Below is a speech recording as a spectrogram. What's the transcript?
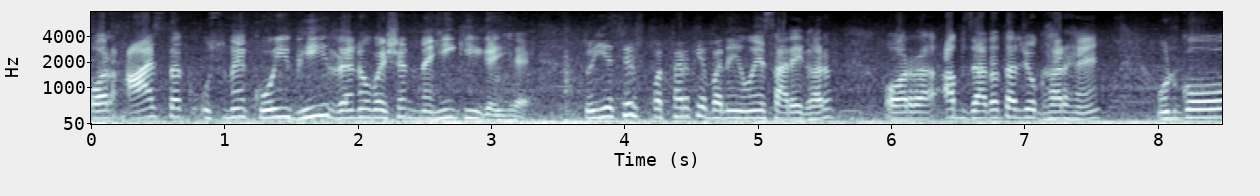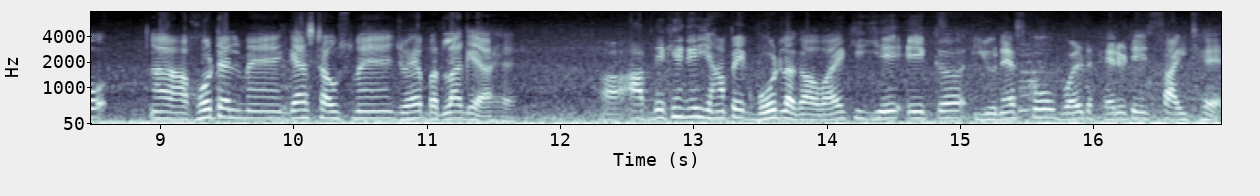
और आज तक उसमें कोई भी रेनोवेशन नहीं की गई है। तो ये सिर्फ़ पत्थर के बने हुए हैं सारे घर। और अब ज़्यादातर जो घर हैं उनको आ, होटल में गेस्ट हाउस में जो है बदला गया है। आ, आप देखेंगे यहाँ पे एक बोर्ड लगा हुआ है कि ये एक यूनेस्को वर्ल्ड हेरिटेज साइट है।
